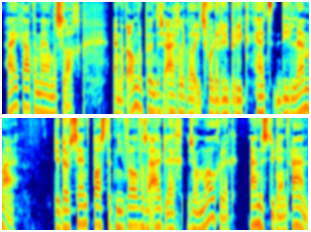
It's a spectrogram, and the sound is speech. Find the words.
Hij gaat ermee aan de slag. En dat andere punt is eigenlijk wel iets voor de rubriek Het Dilemma. De docent past het niveau van zijn uitleg zo mogelijk aan de student aan.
